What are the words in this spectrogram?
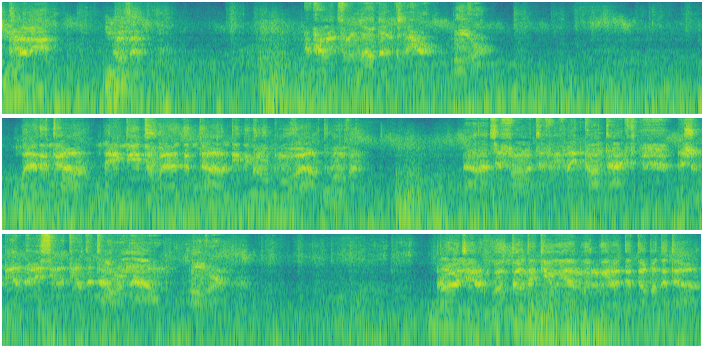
Come Come in. in. Over. Over. They should be in the vicinity of the tower now. Over. Roger. We'll contact you again when we're at the top of the tower.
